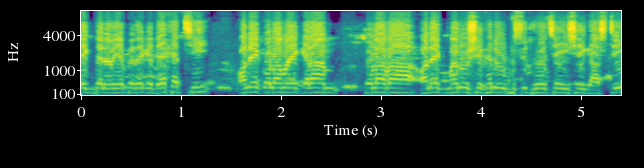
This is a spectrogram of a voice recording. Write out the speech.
দেখবেন, আমি আপনাদেরকে দেখাচ্ছি, অনেক ওলামাই কেরাম, তোলাবা, অনেক মানুষ এখানে উপস্থিত হয়েছে এই সেই গাছটি।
